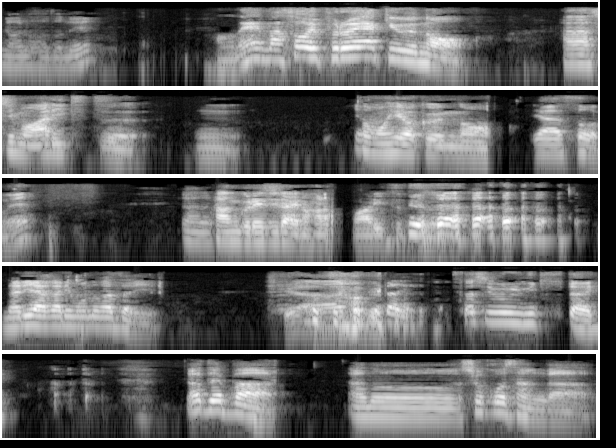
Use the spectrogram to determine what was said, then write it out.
なるほどね。あのね、まあそういうプロ野球の話もありつつ、うん。ともひろくんのいや、そうね。あの、半グレ時代の話もありつつ、成り上がり物語。いやー、久しぶりに聞きたい。あとやっぱ、あのー、ショコさんが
